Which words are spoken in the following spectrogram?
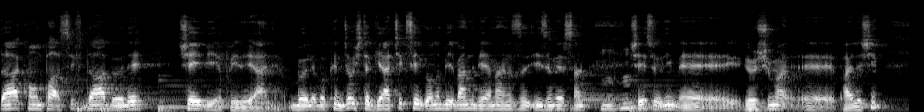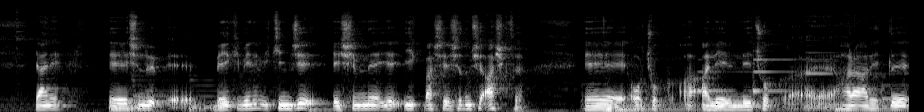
Daha kompulsif, daha böyle şey bir yapıydı yani. Böyle bakınca işte gerçek sevgi ona bir, ben de bir hemen hızlı izin verirsen şey söyleyeyim, e, görüşümü e, paylaşayım. Yani e, şimdi e, belki benim ikinci eşimle ilk başta yaşadığım şey aşktı. E, o çok alevli, çok e, hararetli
